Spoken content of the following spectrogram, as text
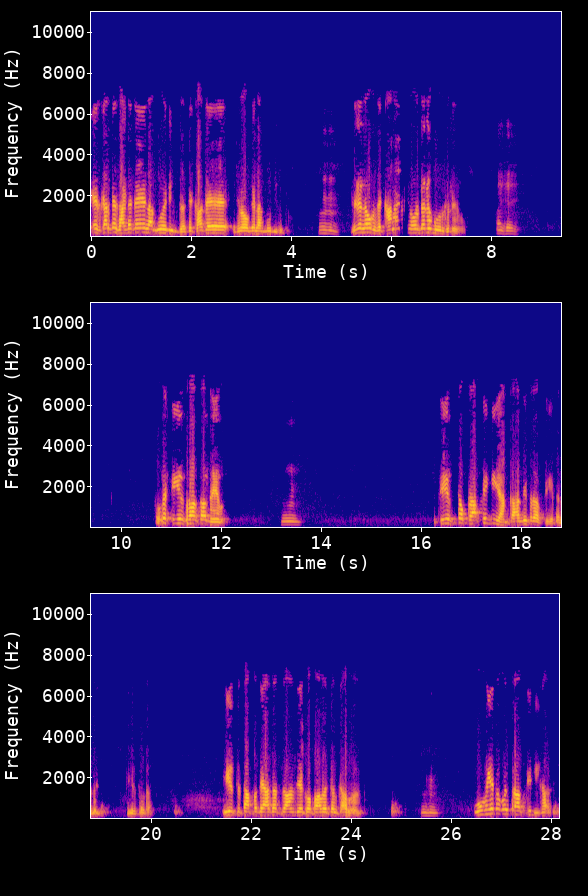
ਇਸ ਕਰਕੇ ਸਾਡੇ ਤੇ ਲਾਗੂ ਹੀ ਨਹੀਂ ਹੁੰਦਾ ਸਿੱਖਾਂ ਤੇ ਸ਼ਲੋਕ ਲਾਗੂ ਨਹੀਂ ਹੁੰਦਾ। ਹੂੰ ਜਿਹੜੇ ਲੋਕ ਸਿੱਖਾਂ ਨਾਲ ਜੋੜਦੇ ਨੇ ਮੂਰਖ ਨੇ। ਅੱਛਾ ਜੀ। ਕਿਉਂਕਿ ਤੀਰਥ ਵਰਤਾ ਨੇਮ ਹੂੰ। ਤੀਰਥ ਤੋਂ ਪ੍ਰਾਪਤੀ ਕੀ ਹੈ ਹੰਕਾਰ ਦੀ ਪ੍ਰਾਪਤੀ ਹੈ ਪਹਿਲਾਂ ਤੀਰਥ ਦਾ। ਤੀਰਥ ਤਪ ਦੇ ਆਦਤ ਦਾਨ ਦੇ ਕੋ ਪਾਵੇ ਤਲਕਾ ਮਾਨ। ਉਹ ਵੀ ਇਹ ਤਾਂ ਕੋਈ ਪ੍ਰਾਪਤੀ ਨਹੀਂ ਖਾਦੀ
